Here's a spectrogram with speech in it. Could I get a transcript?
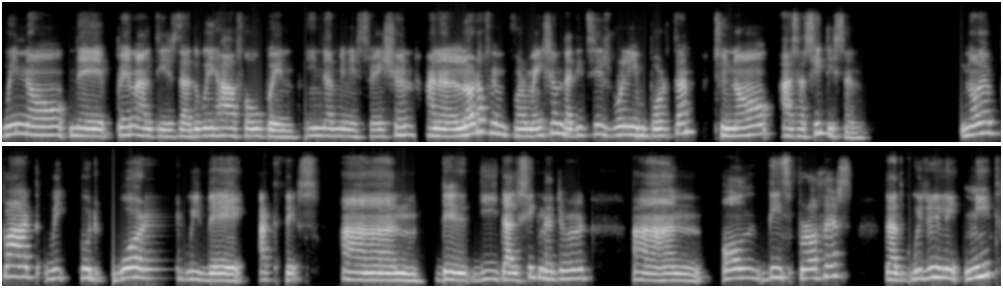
We know the penalties that we have open in the administration and a lot of information that it is really important to know as a citizen. Another part, we could work with the access and the digital signature and all this process that we really need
